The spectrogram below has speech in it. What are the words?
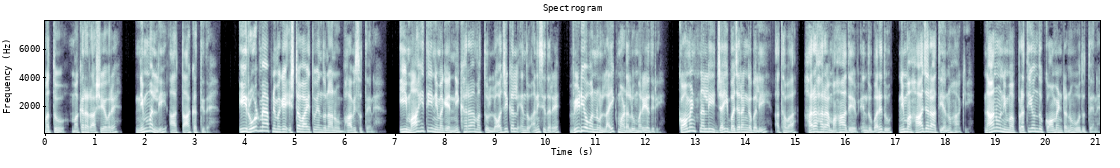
ಮತ್ತು ಮಕರ ರಾಶಿಯವರೇ, ನಿಮ್ಮಲ್ಲಿ ಆ ತಾಕತ್ತಿದೆ. ಈ ರೋಡ್ ಮ್ಯಾಪ್ ನಿಮಗೆ ಇಷ್ಟವಾಯಿತು ಎಂದು ನಾನು ಭಾವಿಸುತ್ತೇನೆ. ಈ ಮಾಹಿತಿ ನಿಮಗೆ ನಿಖರ ಮತ್ತು ಲಾಜಿಕಲ್ ಎಂದು ಅನಿಸಿದರೆ ವಿಡಿಯೋವನ್ನು ಲೈಕ್ ಮಾಡಲು ಮರೆಯದಿರಿ. ಕಾಮೆಂಟ್ನಲ್ಲಿ ಜೈ ಬಜರಂಗಬಲಿ ಅಥವಾ ಹರಹರ ಮಹಾದೇವ್ ಎಂದು ಬರೆದು ನಿಮ್ಮ ಹಾಜರಾತಿಯನ್ನು ಹಾಕಿ. ನಾನು ನಿಮ್ಮ ಪ್ರತಿಯೊಂದು ಕಾಮೆಂಟ್ ಅನ್ನು ಓದುತ್ತೇನೆ.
